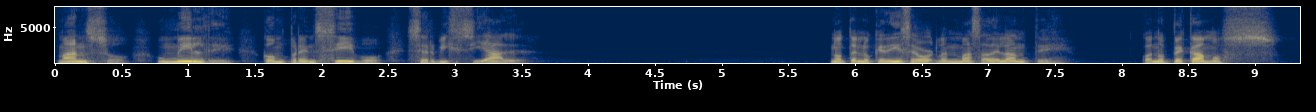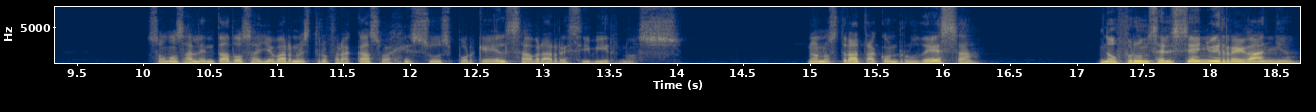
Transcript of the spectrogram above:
manso, humilde, comprensivo, servicial. Noten lo que dice Ortland más adelante. Cuando pecamos, somos alentados a llevar nuestro fracaso a Jesús porque Él sabrá recibirnos. No nos trata con rudeza, no frunce el ceño y regaña,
